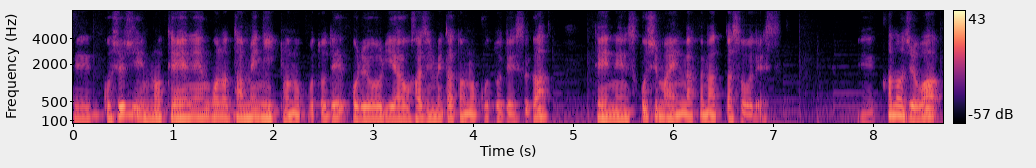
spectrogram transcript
えーご主人の定年後のためにとのことで小料理屋を始めたとのことですが、定年少し前に亡くなったそうです。えー彼女は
